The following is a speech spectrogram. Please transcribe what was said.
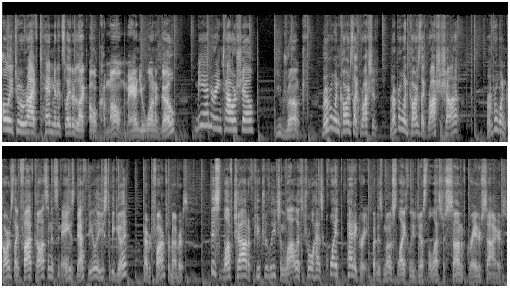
Only to arrive 10 minutes later like, oh come on man, you wanna go? Meandering Towershell? You drunk. Remember when cards like Rosh Remember when cards like Rosh Hashanah? Remember when cards like Five Consonants and A's Death Dealer used to be good? Pepperidge Farms remembers. This love child of Putrid Leech and Lotleth Troll has quite the pedigree, but is most likely just the lesser son of greater sires.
